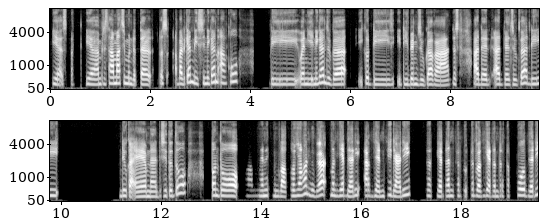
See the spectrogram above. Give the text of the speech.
ya ya hampir sama sih mendetail. Terus apalagi kan di sini kan aku di Wendy ini kan juga ikut di di BEM juga kan. Terus ada ada juga di di UKM nah di situ tuh untuk manajemen waktunya kan juga melihat dari urgensi dari kegiatan kedua kegiatan tersebut. Jadi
